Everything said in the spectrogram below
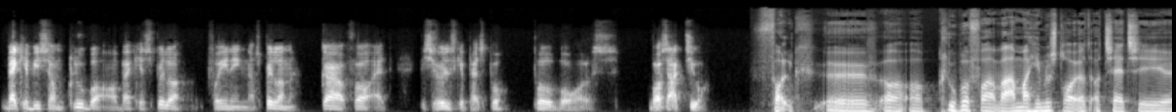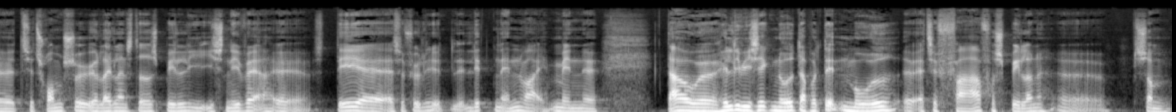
hvad kan vi som klubber, og hvad kan spillerforeningen og spillerne gøre for, at vi selvfølgelig skal passe på, på vores, vores aktiver folk øh, og, og klubber fra varmere himmelstrøg og tage til, øh, til Tromsø eller et eller andet sted og spille i, i snevær. Øh, det er, selvfølgelig lidt den anden vej, men øh, der er jo øh, heldigvis ikke noget, der på den måde øh, er til fare for spillerne, øh, som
